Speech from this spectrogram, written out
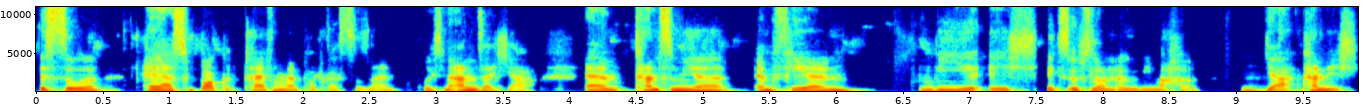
ist so, hey, hast du Bock, Teil von meinem Podcast zu sein? Rufe ich es mir an, sage ich ja. Ähm, kannst du mir empfehlen, wie ich XY irgendwie mache? Mhm. Ja, kann ich.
